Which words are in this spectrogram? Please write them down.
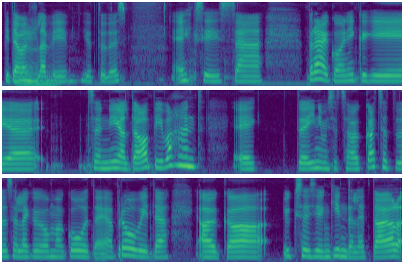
pidevalt mm -hmm. läbi juttudes. ehk siis äh, praegu on ikkagi äh,, see on nii-öelda abivahend, ehk et inimesed saavad katsetada sellega oma koode ja proovida, aga üks asi on kindel, et ta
